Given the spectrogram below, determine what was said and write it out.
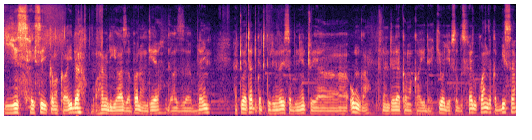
Yes, I say kama kawaida, Mohamed Gawaza hapa naongea, Gawaza Brain. Hatua tatu katika utengenezaji sabuni yetu ya unga, tunaendelea kama kawaida. Ikiwa hujasubscribe kwanza kabisa,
